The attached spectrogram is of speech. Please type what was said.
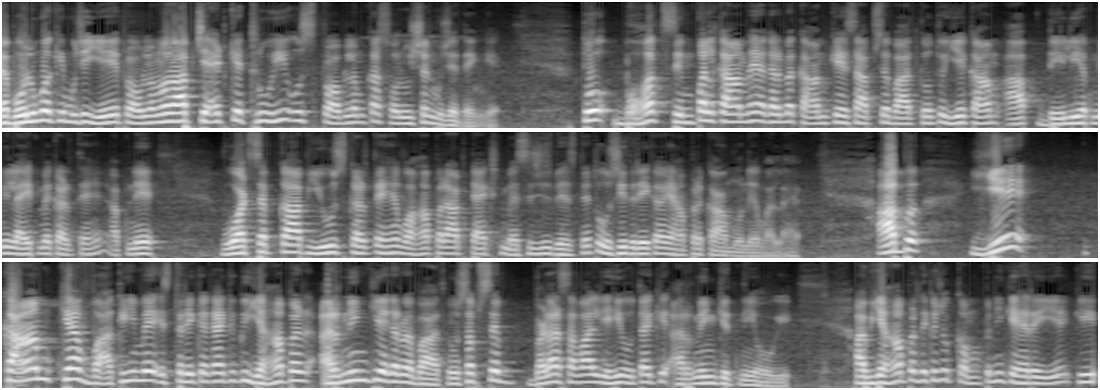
मैं बोलूँगा कि मुझे ये प्रॉब्लम है और आप चैट के थ्रू ही उस प्रॉब्लम का सॉल्यूशन मुझे देंगे। तो बहुत सिंपल काम है, अगर मैं काम के हिसाब से बात करूँ तो ये काम आप डेली अपनी लाइफ में करते हैं। अपने व्हाट्सएप का आप यूज़ करते हैं, वहाँ पर आप टेक्स्ट मैसेजेस भेजते हैं तो उसी तरह का यहाँ पर काम होने वाला है। अब ये काम क्या वाकई में इस तरीके का है? क्योंकि यहाँ पर अर्निंग की अगर मैं बात करूँ, सबसे बड़ा सवाल यही होता है कि अर्निंग कितनी होगी। अब यहाँ पर देखिए जो कंपनी कह रही है कि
